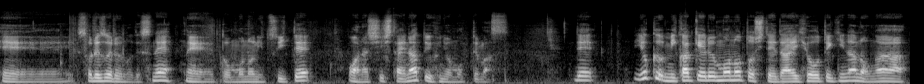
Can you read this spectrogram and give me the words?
えー、それぞれのですね、えーと、ものについてお話ししたいなというふうに思ってます。でよく見かけるものとして代表的なのが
